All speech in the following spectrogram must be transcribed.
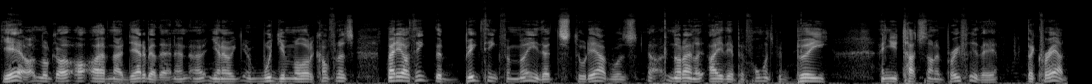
Yeah, look, I, I have no doubt about that, and uh, you know, it would give them a lot of confidence. Matty, I think the big thing for me that stood out was uh, not only a their performance, but b, and you touched on it briefly there, the crowd.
